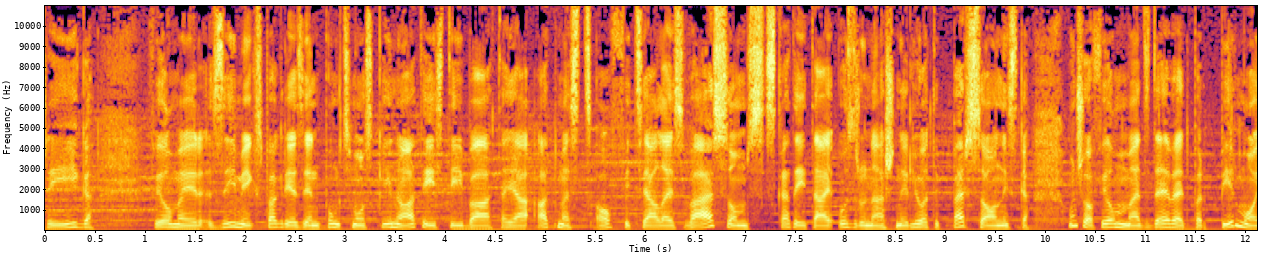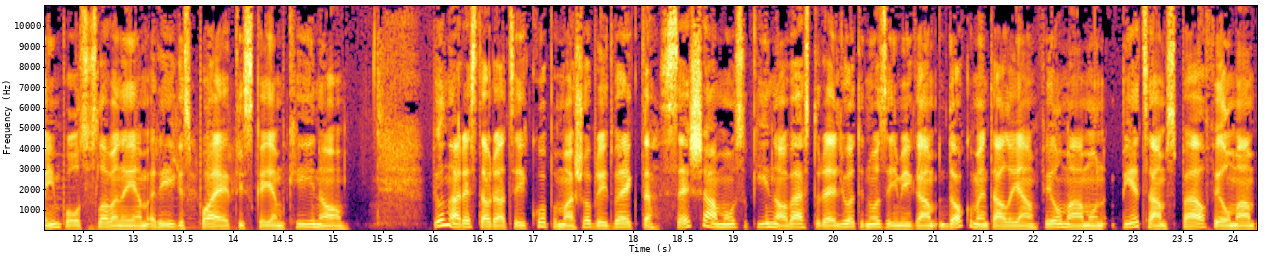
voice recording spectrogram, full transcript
Rīga. Filma ir zīmīgs pagrieziena punkts mūsu kino attīstībā. Tajā atmests oficiālais vēsums, skatītāja uzrunāšana ir ļoti personiska, un šo filmu mēdz dēvēt par pirmo impulsu slavenajam Rīgas poētiskajam kino. Pilnā restaurācija kopumā šobrīd veikta sešām mūsu kino vēsturē ļoti nozīmīgām dokumentālajām filmām un piecām spēlfilmām.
